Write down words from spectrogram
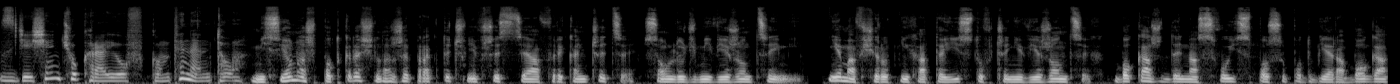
z dziesięciu krajów kontynentu. Misjonarz podkreśla, że praktycznie wszyscy Afrykańczycy są ludźmi wierzącymi. Nie ma wśród nich ateistów czy niewierzących, bo każdy na swój sposób odbiera Boga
